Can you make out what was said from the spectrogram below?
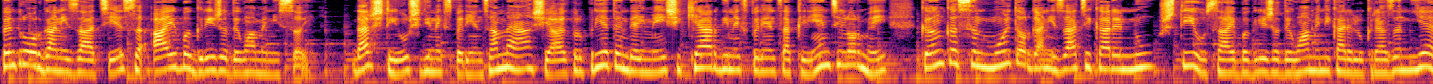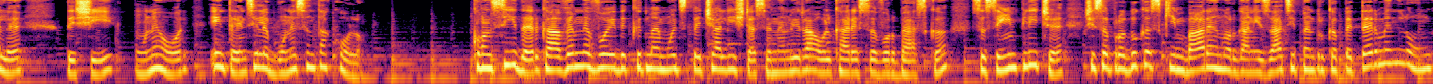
pentru o organizație să aibă grijă de oamenii săi, dar știu și din experiența mea și a altor prieteni de-ai mei și chiar din experiența clienților mei că încă sunt multe organizații care nu știu să aibă grijă de oamenii care lucrează în ele, deși, uneori, intențiile bune sunt acolo. Consider că avem nevoie de cât mai mulți specialiști asemenea lui Raul care să vorbească, să se implice și să producă schimbare în organizații pentru că pe termen lung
